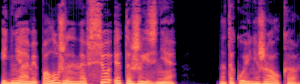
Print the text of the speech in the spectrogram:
и днями, положенной на все это жизни. На такое не жалко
